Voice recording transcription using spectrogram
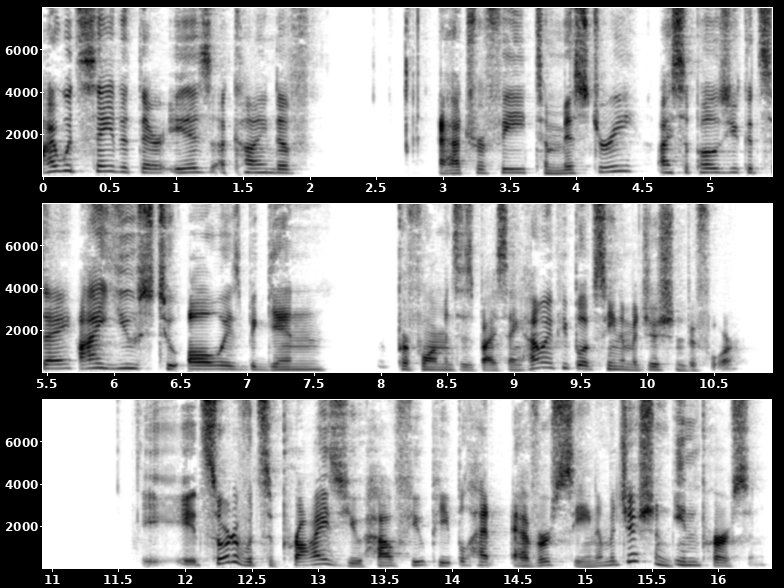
I would say that there is a kind of atrophy to mystery, I suppose you could say. I used to always begin performances by saying, How many people have seen a magician before? It sort of would surprise you how few people had ever seen a magician in person.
